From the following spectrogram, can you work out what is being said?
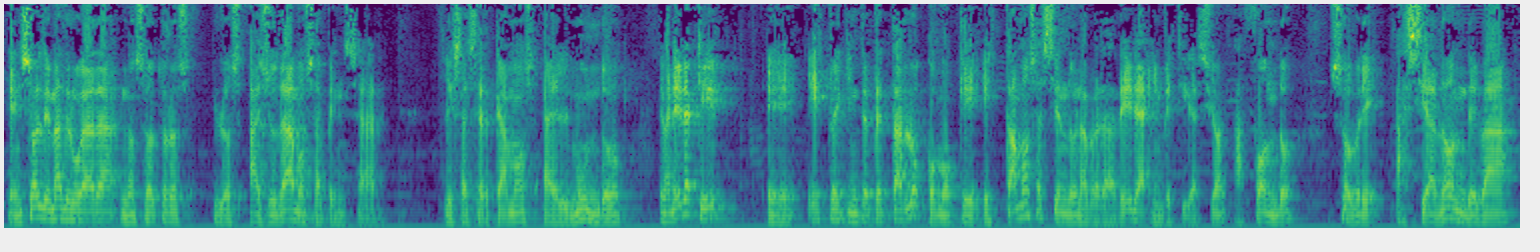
En Sol de Madrugada nosotros los ayudamos a pensar, les acercamos al mundo, de manera que eh, esto hay que interpretarlo como que estamos haciendo una verdadera investigación a fondo sobre hacia dónde va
